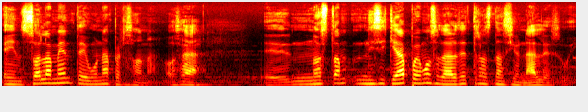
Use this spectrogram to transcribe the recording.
en solamente una persona. O sea, eh, no está, ni siquiera podemos hablar de transnacionales, güey.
